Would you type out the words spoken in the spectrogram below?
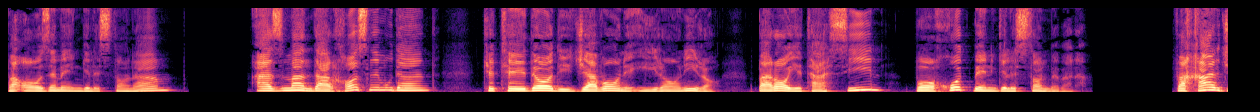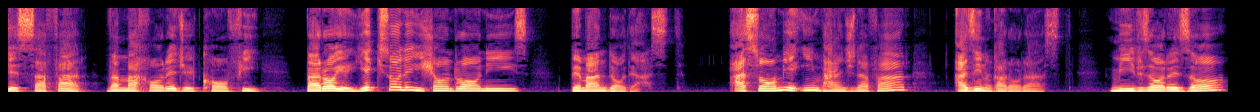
و آزم انگلستانم از من درخواست نمودند که تعدادی جوان ایرانی را برای تحصیل با خود به انگلستان ببرم و خرج سفر و مخارج کافی برای یک سال ایشان را نیز به من داده است. اسامی این پنج نفر از این قرار است. میرزا رضا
